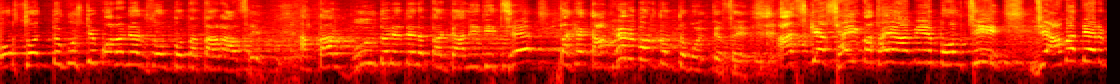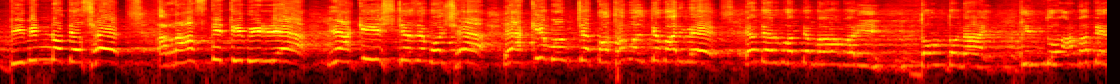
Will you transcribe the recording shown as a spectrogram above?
ওর চোদ্দ গোষ্ঠী পড়ানোর যোগ্যতা তার আছে। আর তার ভুল ধরে ধরে তা গালি দিচ্ছে, তাকে কাফের পর্যন্ত বলতেছে। আজকে সেই কথাই আমি বলছি আমাদের বিভিন্ন দেশে রাজনীতিবিদরা একই স্টেজে বসে, একই মঞ্চে কথা বলতে পারবে। এদের মধ্যে মারামারি, দ্বন্দ্ব নাই। কিন্তু আমাদের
